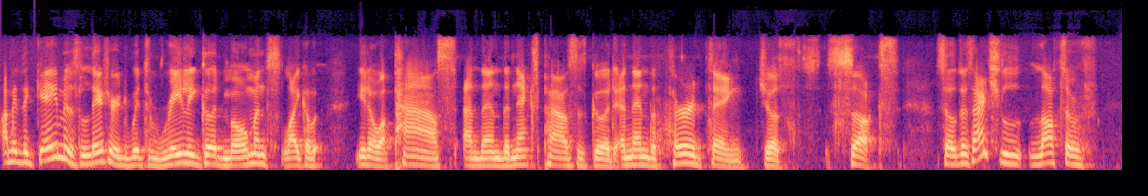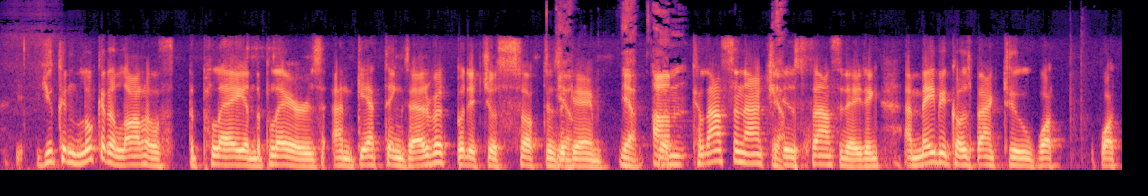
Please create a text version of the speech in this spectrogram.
I mean, the game is littered with really good moments, like a you know a pass, and then the next pass is good, and then the third thing just sucks. So there's actually lots of you can look at a lot of the play and the players and get things out of it, but it just sucked as yeah. a game. Yeah. Um, Kolasinac yeah. is fascinating, and maybe it goes back to what what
